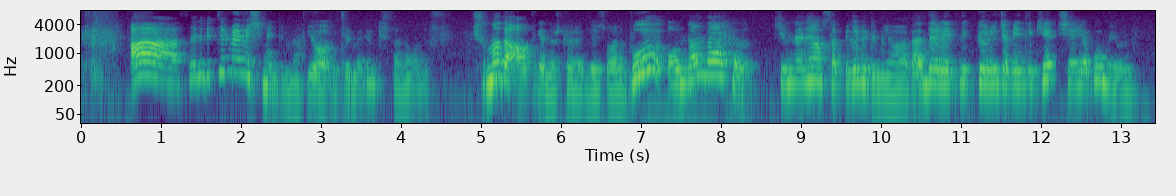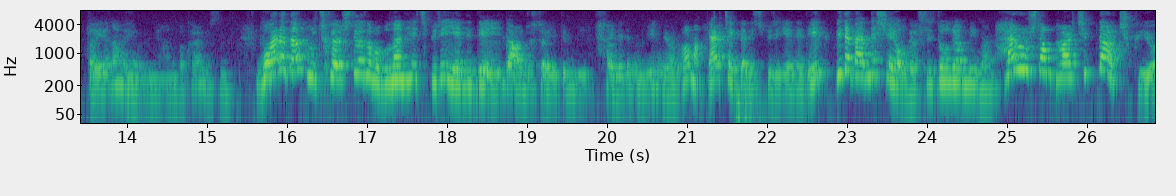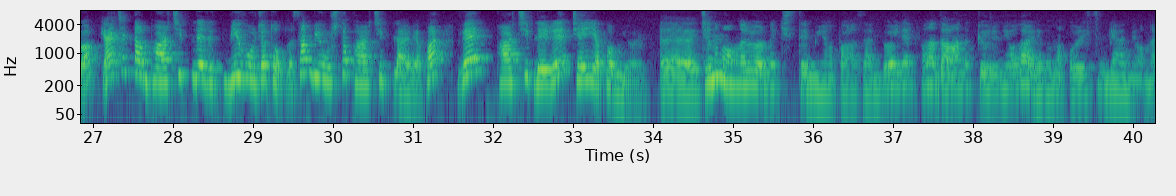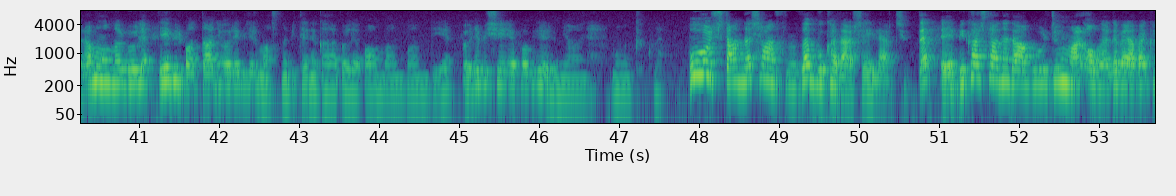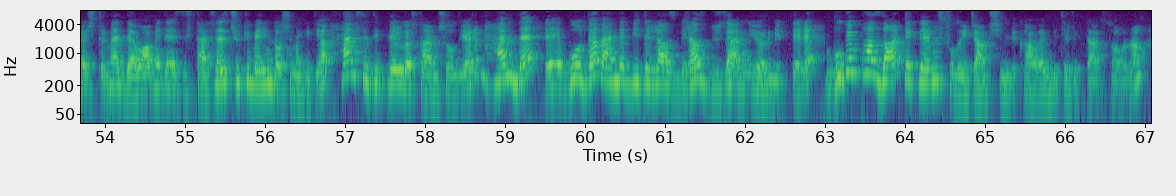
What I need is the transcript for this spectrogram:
Aa seni bitirmemiş miydim ben? Yo bitirmedim ki sen olasın. Şuna da altıgen ırk örebiliriz bu arada. Bu ondan daha kalın. Kimle ne yapsak bilemedim ya. Ben de renkli görünce belli ki şey yapamıyorum. Dayanamıyorum yani bakar mısınız? Bu arada hurç karıştırıyoruz ama bunların hiçbiri yeni değil. Daha önce söyledim, söyledim mi bilmiyorum ama gerçekten hiçbiri yeni değil. Bir de bende şey oluyor, sizde oluyor mu bilmiyorum. Her hurçtan parçipler çıkıyor. Gerçekten parçipleri bir hurca toplasam bir hurçta parçipler yapar. Ve parçipleri şey yapamıyorum. Ee, canım onları örmek istemiyor bazen. Böyle bana dağınık görünüyorlar ya bana o resim gelmiyor onlar. Ama onları böyle dev bir battaniye örebilirim aslında bitene kadar böyle bam bam bam diye. Öyle bir şey yapabilirim yani mantıklı. Bu hurçtan da şansınıza bu kadar şeyler çıktı. Ee, birkaç tane daha hurcum var. Onları da beraber karıştırmaya devam ederiz isterseniz. Çünkü benim de hoşuma gidiyor. Hem size ipleri göstermiş oluyorum hem de e, burada ben de bir biraz biraz düzenliyorum ipleri. Bugün pazar çiçeklerimi sulayacağım şimdi kahvemi bitirdikten sonra.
